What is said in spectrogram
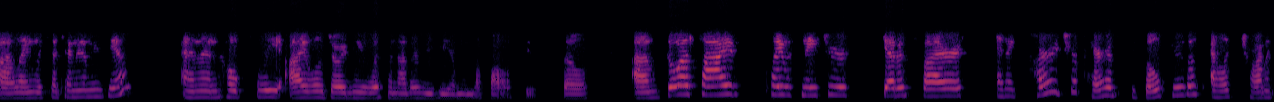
uh, Langley Centennial Museum. And then hopefully I will join you with another museum in the fall too. So um, go outside, play with nature, get inspired, and encourage your parents to go through those electronic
